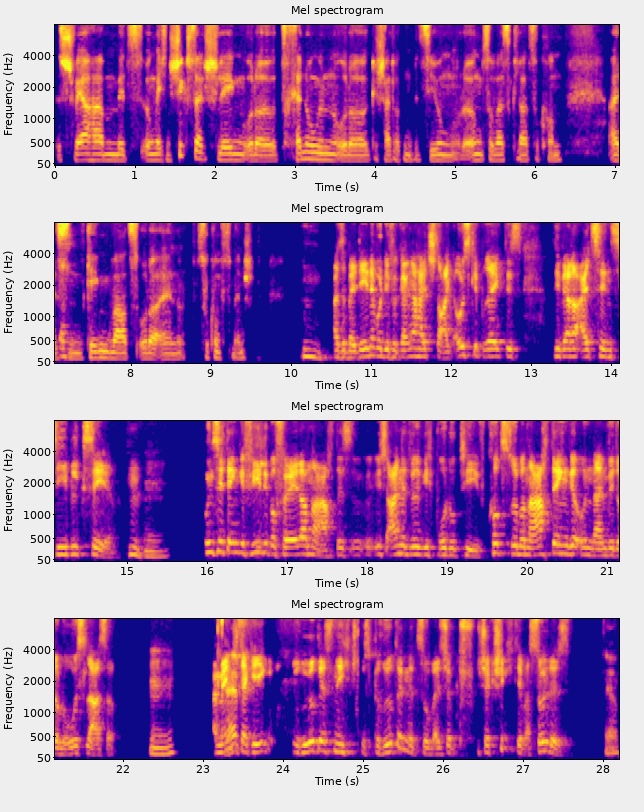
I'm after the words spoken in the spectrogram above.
es schwer haben mit irgendwelchen Schicksalsschlägen oder Trennungen oder gescheiterten Beziehungen oder irgend sowas klarzukommen, als ein Gegenwarts- oder ein Zukunftsmensch. Hm. Also bei denen, wo die Vergangenheit stark ausgeprägt ist, die wäre als sensibel gesehen. Hm. Mhm. Und sie denken viel über Fehler nach. Das ist auch nicht wirklich produktiv. Kurz drüber nachdenken und dann wieder loslassen. Mhm. Ein Mensch dagegen berührt es nicht, das berührt ihn nicht so, weil es ist, pff, ist eine Geschichte, was soll das? Ja,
